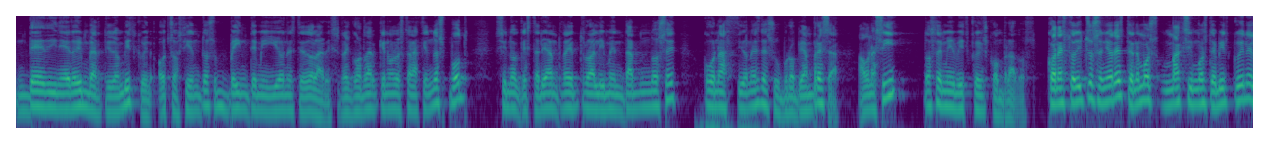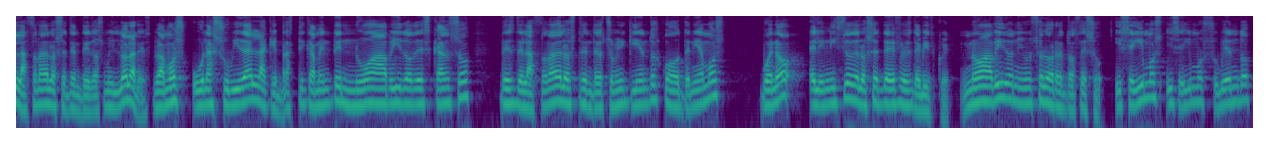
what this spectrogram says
de dinero invertido en Bitcoin, 820 millones de dólares. Recordar que no lo están haciendo spot, sino que estarían retroalimentándose con acciones de su propia empresa. Aún así, 12.000 Bitcoins comprados. Con esto dicho, señores, tenemos máximos de Bitcoin en la zona de los 72.000 dólares. Vamos una subida en la que prácticamente no ha habido descanso desde la zona de los 38.500 cuando teníamos bueno, el inicio de los ETFs de Bitcoin. No ha habido ni un solo retroceso y seguimos y seguimos subiendo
